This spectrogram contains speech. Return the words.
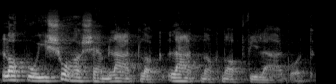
lakói sohasem látlak, látnak napvilágot.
